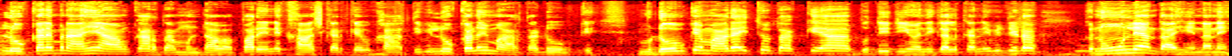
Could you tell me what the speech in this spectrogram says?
ਲੋਕਾਂ ਨੇ ਬਣਾਇਆ ਇਹ ਆਮ ਘਰ ਦਾ ਮੁੰਡਾ ਵਾ ਪਰ ਇਹਨੇ ਖਾਸ ਕਰਕੇ ਵਿਖਾਤੀ ਵੀ ਲੋਕਾਂ ਨੂੰ ਹੀ ਮਾਰਤਾ ਡੋਬ ਕੇ। ਡੋਬ ਕੇ ਮਾਰਿਆ ਇੱਥੋਂ ਤੱਕ ਕਿ ਆ ਬੁੱਧੀ ਜੀਵਨ ਦੀ ਗੱਲ ਕਰਨੀ ਵੀ ਜਿਹੜਾ ਕਾਨੂੰਨ ਲਿਆਂਦਾ ਸੀ ਇਹਨਾਂ ਨੇ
